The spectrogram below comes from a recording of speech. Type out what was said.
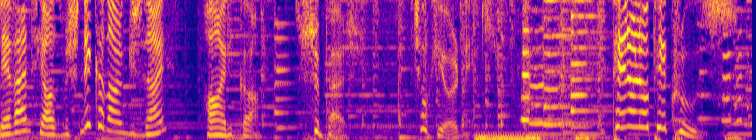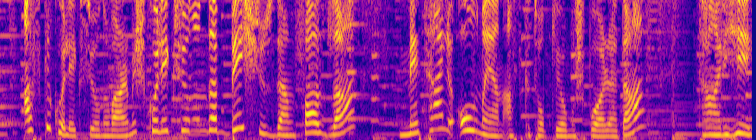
Levent yazmış ne kadar güzel. Harika. Süper. Çok iyi örnek. Penelope Cruz. Askı koleksiyonu varmış. Koleksiyonunda 500'den fazla metal olmayan askı topluyormuş bu arada. Tarihi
